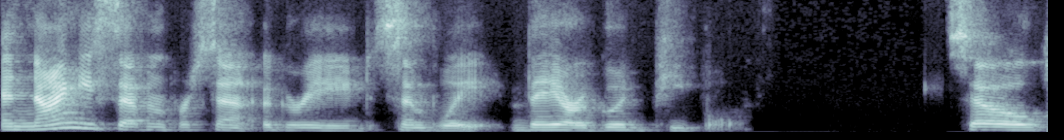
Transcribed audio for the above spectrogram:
And 97% agreed simply they are good people. So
